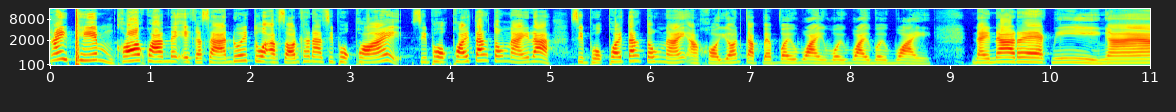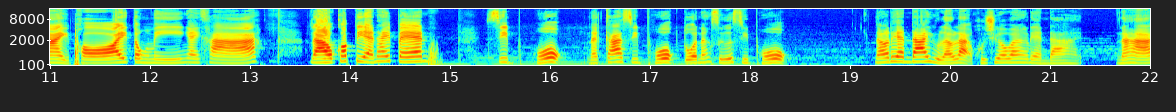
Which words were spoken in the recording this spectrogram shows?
ให้พิมพ์ข้อความในเอกสารด้วยตัวอักษรขนาด 16 point 16 point ตั้งตรงไหนล่ะ 16 point ตั้งตรงไหน อะ ขอย้อนกลับแบบไวๆไวๆไวๆในหน้าแรกนี่ไง point ตรงนี้ไงคะ เราก็เปลี่ยนให้เป็น 16 นะคะ 16 ตัวหนังสือ 16 นักเรียนได้อยู่แล้วแหละครูเชื่อว่านักเรียนได้นะคะ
